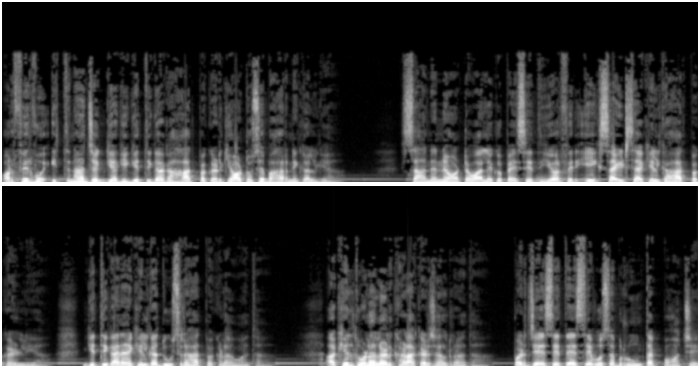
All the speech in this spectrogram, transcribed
और फिर वो इतना जग गया कि गीतिका का हाथ पकड़ के ऑटो से बाहर निकल गया। सान्या ने ऑटो वाले को पैसे दिए और फिर एक साइड से अखिल का हाथ पकड़ लिया। गीतिका ने अखिल का दूसरा हाथ पकड़ा हुआ था। अखिल थोड़ा लड़खड़ा कर चल रहा था, पर जैसे तैसे वो सब रूम तक पहुँचे।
